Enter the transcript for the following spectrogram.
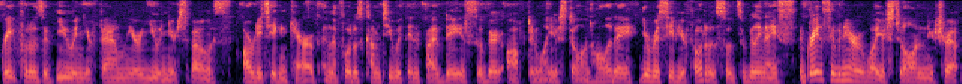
great photos of you and your family or you and your spouse already taken care of. And the photos come to you within five days. So very often while you're still on holiday, you'll receive your photos. So it's a really nice, a great souvenir while you're still on your trip.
